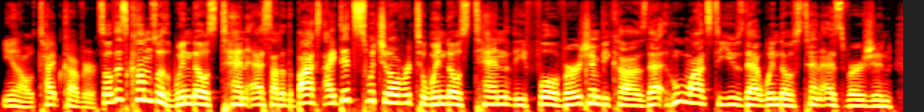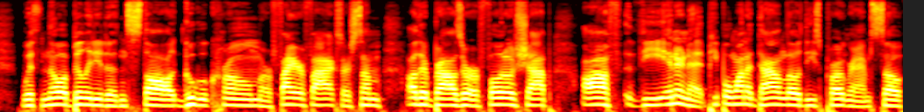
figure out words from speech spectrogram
you know, type cover. So this comes with Windows 10 S out of the box. I did switch it over to Windows 10, the full version, because that who wants to use that Windows 10 S version with no ability to install Google Chrome or Firefox or some other browser or Photoshop off the internet. People want to download these programs. So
